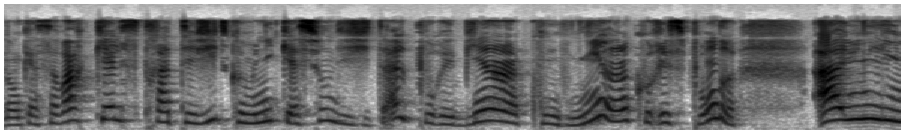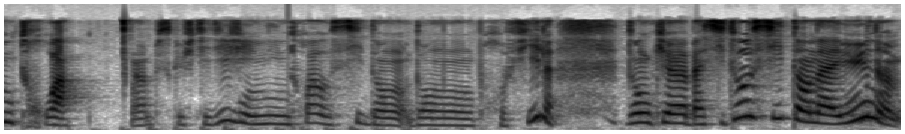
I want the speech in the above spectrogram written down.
donc à savoir quelle stratégie de communication digitale pourrait bien convenir, hein, correspondre à une ligne 3. Hein, parce que je t'ai dit, j'ai une ligne 3 aussi dans, mon profil. Donc, euh, bah, si toi aussi tu en as une,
